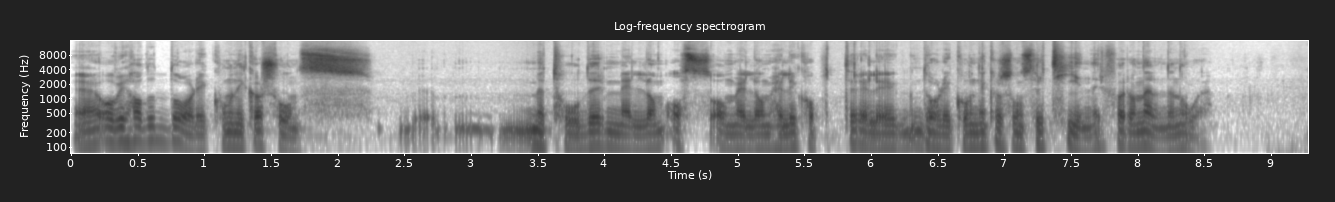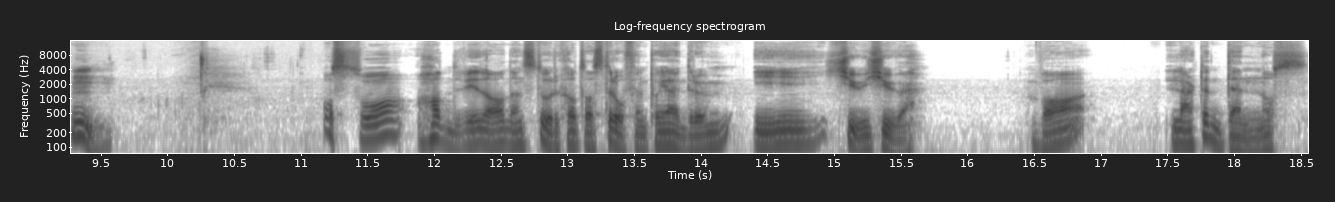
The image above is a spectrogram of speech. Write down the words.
Eh, og vi hadde dårlige kommunikasjonsmetoder mellom oss og mellom helikopter, eller dårlige kommunikasjonsrutiner, for å nevne noe. Mm. Og så hadde vi da den store katastrofen på Gjerdrum i 2020. Hva lærte den oss,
